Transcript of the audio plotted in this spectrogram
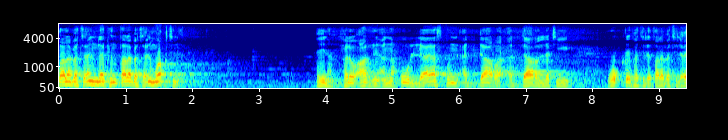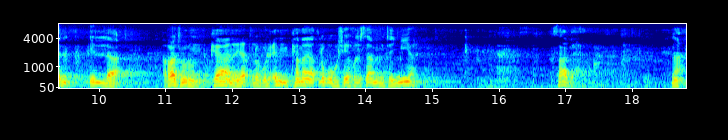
طلبة علم لكن طلبة علم وقتنا. أي نعم. فلو أردنا أن نقول لا يسكن الدار الدار التي وقفت لطلبة العلم إلا رجل كان يطلب العلم كما يطلبه شيخ الإسلام ابن تيمية؟ هذا. نعم.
